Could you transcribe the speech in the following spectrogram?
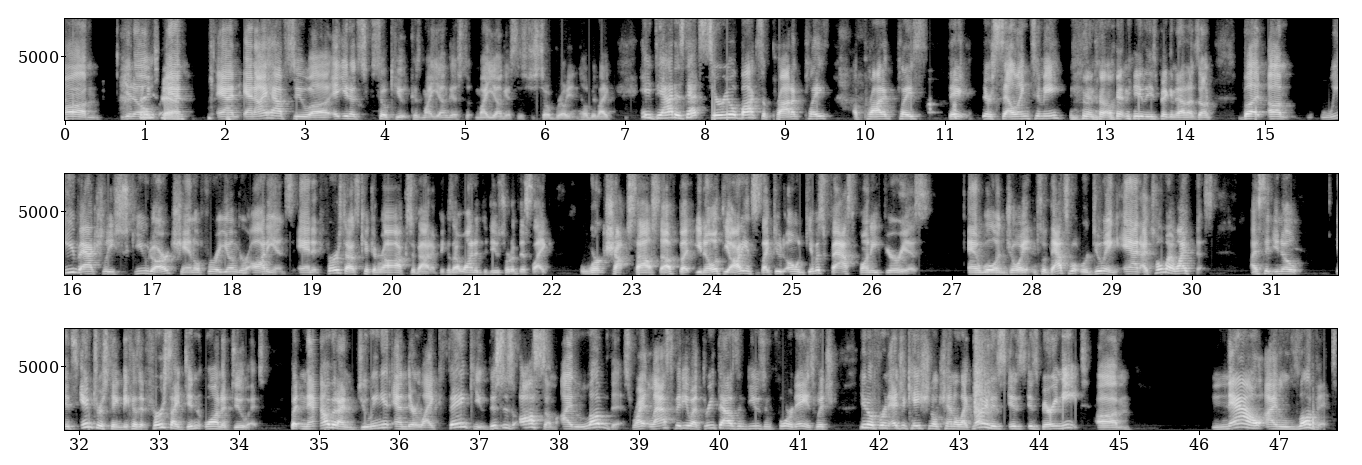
Um, you know, Thanks, and and and I have to uh you know it's so cute because my youngest my youngest is just so brilliant. He'll be like, "Hey dad, is that cereal box a product place a product place they they're selling to me?" you know, and he, he's picking it out on his own. But um we've actually skewed our channel for a younger audience. And at first, I was kicking rocks about it because I wanted to do sort of this like workshop style stuff. But you know what? The audience is like, dude, Owen, give us fast, funny, furious, and we'll enjoy it. And so that's what we're doing. And I told my wife this I said, you know, it's interesting because at first I didn't want to do it. But now that I'm doing it and they're like, thank you, this is awesome. I love this, right? Last video had 3,000 views in four days, which, you know, for an educational channel like mine is, is, is very neat. Um, now I love it.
